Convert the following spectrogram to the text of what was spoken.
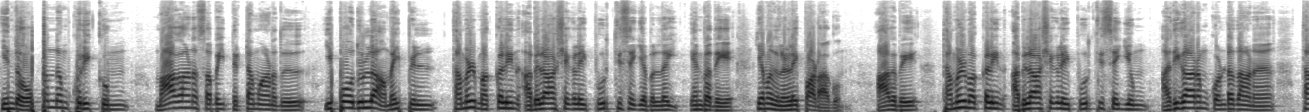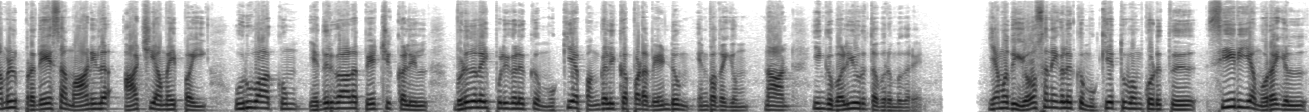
இந்த ஒப்பந்தம் குறிக்கும் மாகாண சபை திட்டமானது இப்போதுள்ள அமைப்பில் தமிழ் மக்களின் அபிலாஷைகளை பூர்த்தி செய்யவில்லை என்பதே எமது நிலைப்பாடாகும். ஆகவே தமிழ் மக்களின் அபிலாஷைகளை பூர்த்தி செய்யும் அதிகாரம் கொண்டதான தமிழ் பிரதேச மாநில ஆட்சி அமைப்பை உருவாக்கும் எதிர்கால பேச்சுக்களில் விடுதலை புலிகளுக்கு முக்கிய பங்களிக்கப்பட வேண்டும் என்பதையும் நான் இங்கு வலியுறுத்த விரும்புகிறேன். எமது யோசனைகளுக்கு முக்கியத்துவம் கொடுத்து சீரிய முறையில்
